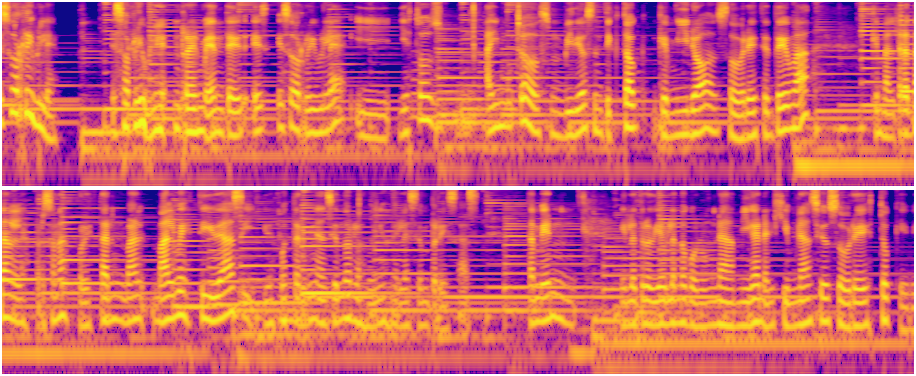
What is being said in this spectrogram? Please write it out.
Es horrible, es horrible, realmente, es, es horrible. Y, y, estos, hay muchos videos en TikTok que miro sobre este tema que maltratan a las personas por estar mal, mal vestidas y, y, después terminan siendo los dueños de las empresas. También el otro día hablando con una amiga en el gimnasio sobre esto, que,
